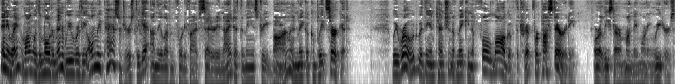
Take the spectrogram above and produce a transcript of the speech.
Anyway, along with the motorman, we were the only passengers to get on the 1145 Saturday night at the Main Street barn and make a complete circuit. We rode with the intention of making a full log of the trip for posterity, or at least our Monday morning readers.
